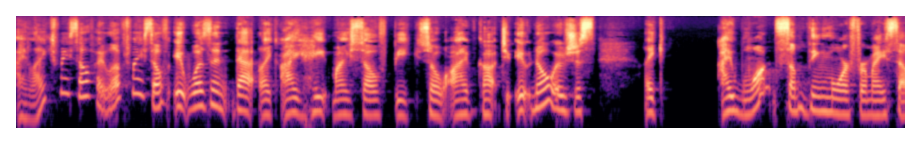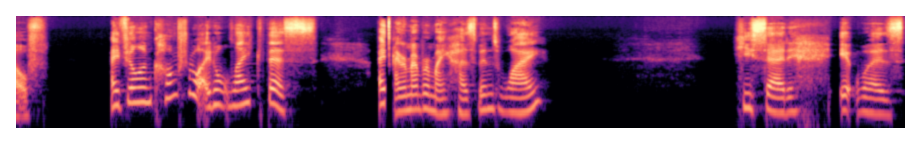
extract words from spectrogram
I liked myself. I loved myself. It wasn't that like I hate myself be so I've got to it, no, it was just like I want something more for myself. I feel uncomfortable. I don't like this. I, remember my husband's why. He said it was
